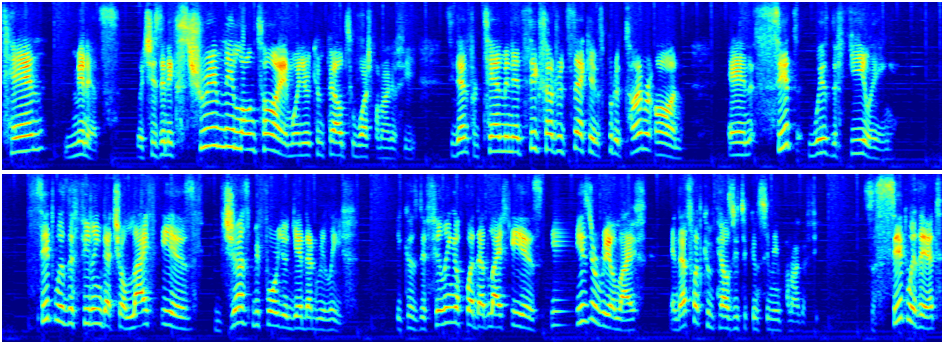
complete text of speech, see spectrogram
10 minutes, which is an extremely long time when you're compelled to watch pornography. Sit down for 10 minutes, 600 seconds, put a timer on, and sit with the feeling. Sit with the feeling that your life is just before you get that relief because the feeling of what that life is is your real life, and that's what compels you to consuming pornography. So sit with it,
